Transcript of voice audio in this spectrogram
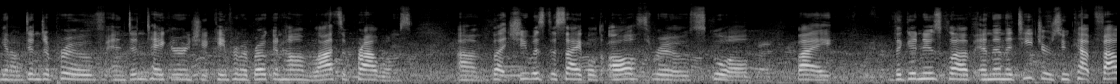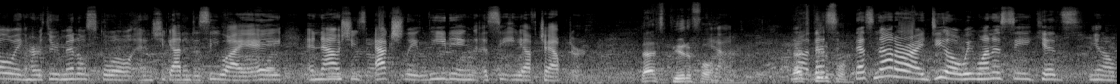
you know, didn't approve and didn't take her, and she came from a broken home, lots of problems. Um, but she was discipled all through school by the Good News Club, and then the teachers who kept following her through middle school, and she got into CYA, and now she's actually leading a CEF chapter. That's beautiful. Yeah, That's No, beautiful. That's not our ideal. We want to see kids, you know,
